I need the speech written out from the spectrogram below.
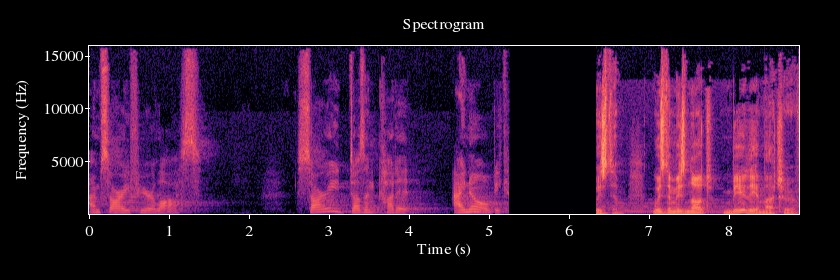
I'm sorry for your loss. Sorry doesn't cut it. I know because. wisdom. Wisdom is not merely a matter of,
